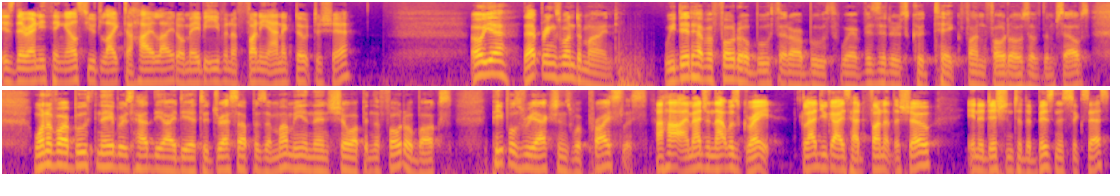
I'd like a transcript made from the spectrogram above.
Is there anything else you'd like to highlight, or maybe even a funny anecdote to share? Oh, yeah, that brings one to mind. We did have a photo booth at our booth where visitors could take fun photos of themselves. One of our booth neighbors had the idea to dress up as a mummy and then show up in the photo box. People's reactions were priceless. Haha, I imagine that was great. Glad you guys had fun at the show, in addition to the business success.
